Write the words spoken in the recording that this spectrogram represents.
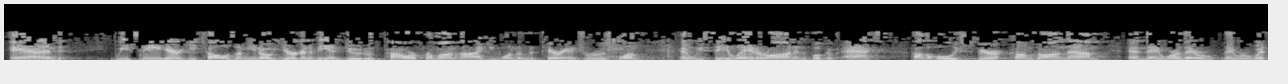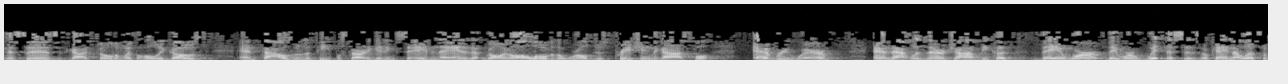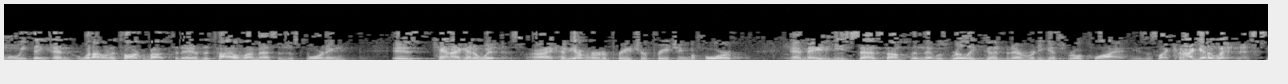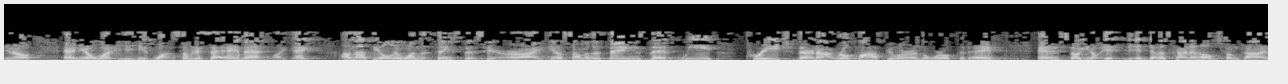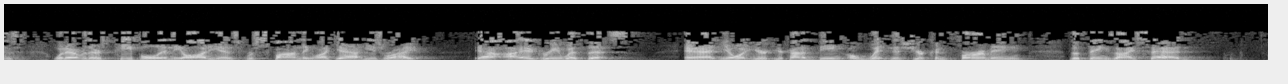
and we see here, he tells them, you know, you're going to be endued with power from on high. He wanted them to tarry in Jerusalem. And we see later on in the book of Acts how the Holy Spirit comes on them, and they were, they were, they were witnesses. God filled them with the Holy Ghost, and thousands of people started getting saved, and they ended up going all over the world just preaching the gospel everywhere. And that was their job because they were, they were witnesses. Okay? Now listen, when we think, and what I want to talk about today, the title of my message this morning is, Can I get a witness? Alright? Have you ever heard a preacher preaching before? And maybe he says something that was really good, but everybody gets real quiet. And he's just like, can I get a witness? You know? And you know what? He's wanting somebody to say amen. Like, hey, I'm not the only one that thinks this here, alright? You know, some of the things that we preach, they're not real popular in the world today. And so, you know, it, it does kind of help sometimes whenever there's people in the audience responding like, yeah, he's right. Yeah, I agree with this. And you know what? You're, you're kind of being a witness. You're confirming the things I said.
